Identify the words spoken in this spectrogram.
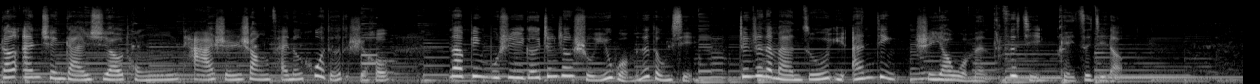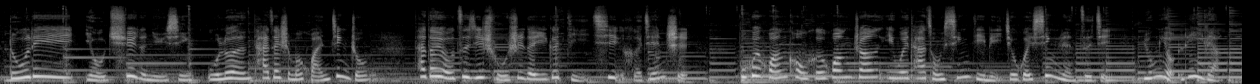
当安全感需要从他身上才能获得的时候。那并不是一个真正属于我们的东西，真正的满足与安定是要我们自己给自己的。独立有趣的女性，无论她在什么环境中，她都有自己处事的一个底气和坚持，不会惶恐和慌张，因为她从心底里就会信任自己，拥有力量。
